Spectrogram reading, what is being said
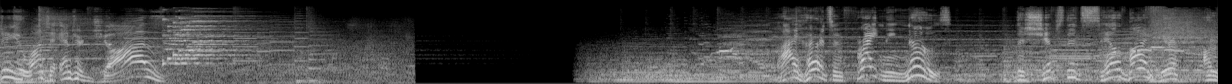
Do you want to enter Jaws? I heard some frightening news. The ships that sail by here are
